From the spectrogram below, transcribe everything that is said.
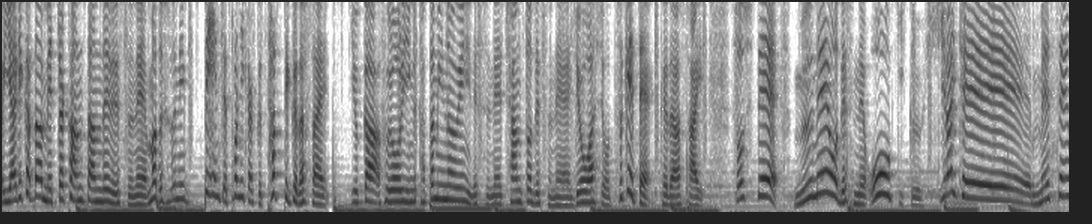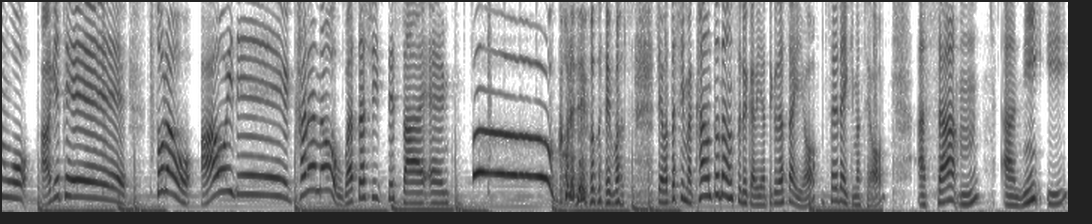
やり方はめっちゃ簡単でですねまず普通にピンってとにかく立ってください床フローリング畳の上にですねちゃんとですね両足をつけてくださいそして胸をですね大きく開いて目線を上げて空を仰いでからの私ってサイエンこれでございます。じゃあ私今カウントダウンするからやってくださいよ。それではいきますよ。あ、3、あ、2、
